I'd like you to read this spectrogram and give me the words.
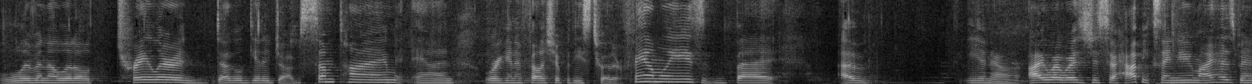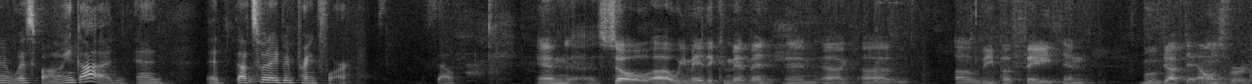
live in a little trailer and Doug will get a job sometime and we're going to fellowship with these two other families. But, I, you know, I, I was just so happy because I knew my husband was following God and it, that's what I'd been praying for. So. And uh, so uh, we made the commitment and uh, uh, a leap of faith and moved up to Ellensburg.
